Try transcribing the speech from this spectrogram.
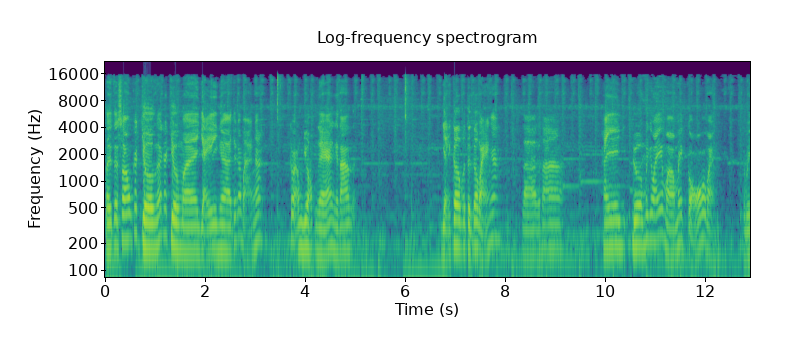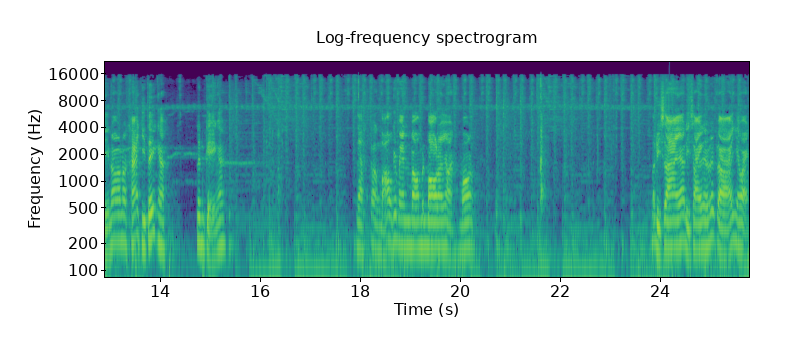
Từ từ sau các trường á các trường mà dạy nghề cho các bạn á các bạn vô học nghề người ta dạy cơ và từ cơ bản á là người ta hay đưa mấy cái máy mà máy cổ các bạn. Tại vì nó nó khá chi tiết ha linh kiện á. Nè các bạn mở một cái men bo men bo ra nha bạn nó design á design rất là ấy nha các bạn.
